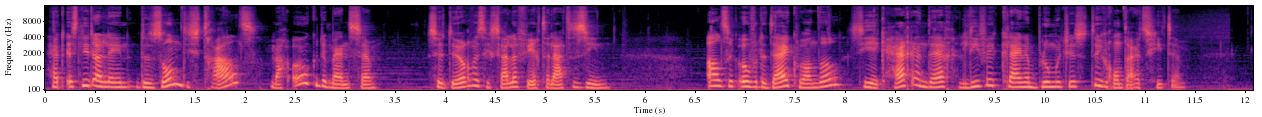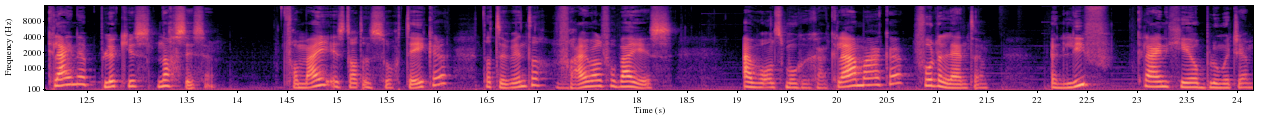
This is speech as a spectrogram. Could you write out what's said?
Het is niet alleen de zon die straalt, maar ook de mensen. Ze durven zichzelf weer te laten zien. Als ik over de dijk wandel, zie ik her en der lieve kleine bloemetjes de grond uitschieten. Kleine plukjes narcissen. Voor mij is dat een soort teken dat de winter vrijwel voorbij is en we ons mogen gaan klaarmaken voor de lente. Een lief klein geel bloemetje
